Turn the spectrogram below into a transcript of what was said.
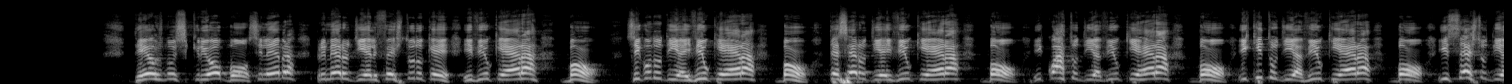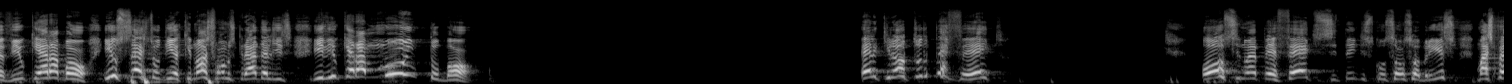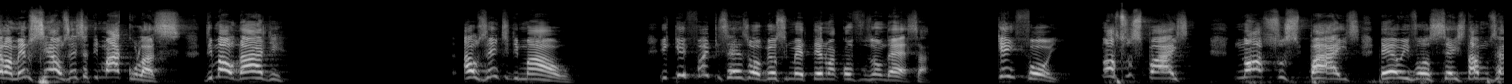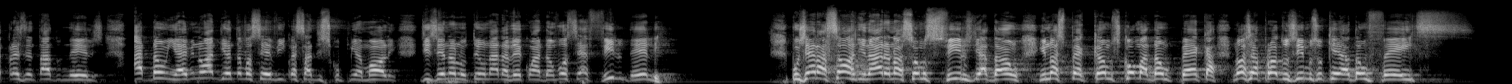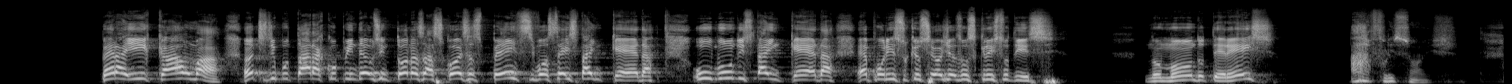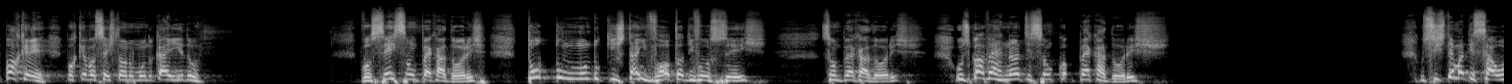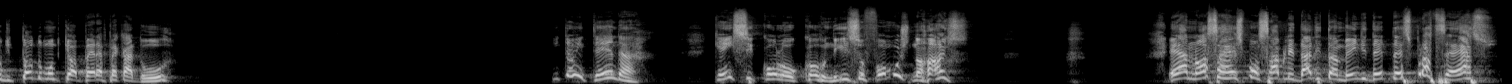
Deus nos criou bom. Se lembra? Primeiro dia ele fez tudo o quê? E viu que era bom. Segundo dia, e viu que era bom. Terceiro dia, e viu que era bom. E quarto dia, viu que era bom. E quinto dia, viu que era bom. E sexto dia, viu que era bom. E o sexto dia que nós fomos criados, ele disse, e viu que era muito bom. Ele criou tudo perfeito. Ou se não é perfeito, se tem discussão sobre isso, mas pelo menos sem ausência de máculas, de maldade. Ausente de mal. E quem foi que se resolveu se meter numa confusão dessa? Quem foi? Nossos pais. Nossos pais, eu e você estávamos representados neles. Adão e Eva. Não adianta você vir com essa desculpinha mole, dizendo eu não tenho nada a ver com Adão. Você é filho dele. Por geração ordinária, nós somos filhos de Adão e nós pecamos como Adão peca, nós já produzimos o que Adão fez. Peraí, calma. Antes de botar a culpa em Deus em todas as coisas, pense: você está em queda, o mundo está em queda. É por isso que o Senhor Jesus Cristo disse: No mundo tereis aflições. Por quê? Porque vocês estão no mundo caído. Vocês são pecadores. Todo mundo que está em volta de vocês são pecadores. Os governantes são pecadores. O sistema de saúde, todo mundo que opera é pecador. Então entenda, quem se colocou nisso fomos nós. É a nossa responsabilidade também de dentro desse processo.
